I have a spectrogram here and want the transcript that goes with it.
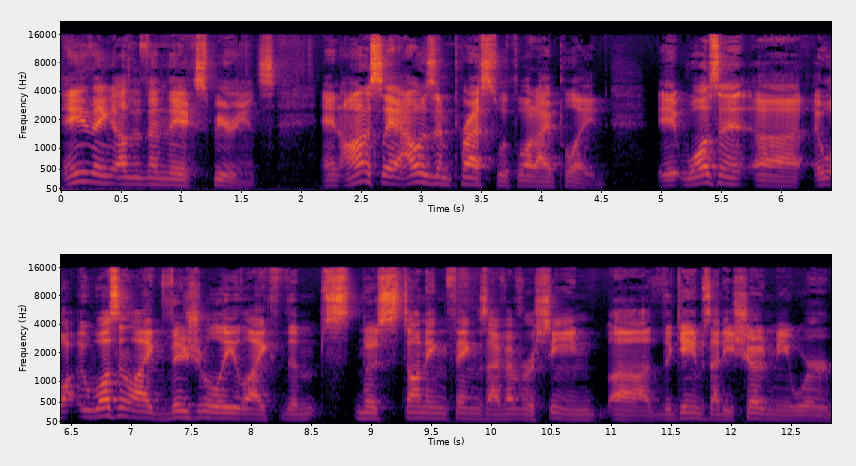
Anything other than the experience. And honestly, I was impressed with what I played. It wasn't uh it, wa- it wasn't like visually like the most stunning things I've ever seen. Uh the games that he showed me were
